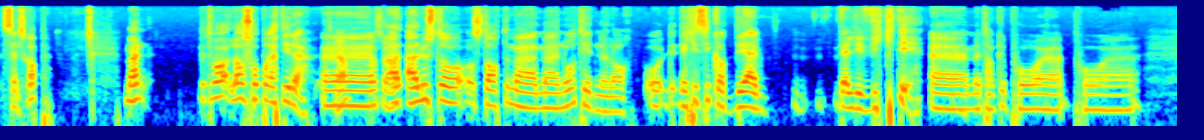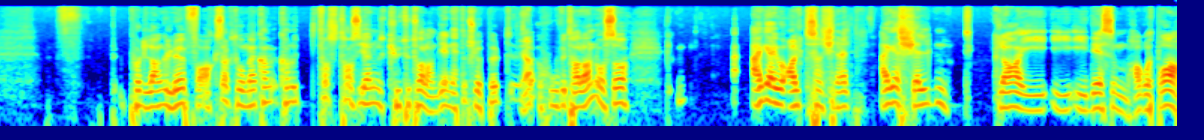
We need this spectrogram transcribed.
selskap. Men Vet du hva, La oss hoppe rett i det. Uh, ja, jeg, jeg, har lyst til å starte med, med nåtiden. Eller, og det, det, er ikke sikkert det er veldig viktig uh, med tanke på, uh, på, på, det lange løp for aksjeaktorer. Men kan, kan, du først ta oss gjennom Q2-tallene? De er nettopp sluppet. Ja. Hovedtallene. Og så Jeg er jo alltid sånn generelt Jeg er sjelden glad i, i, i det som har gått bra.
